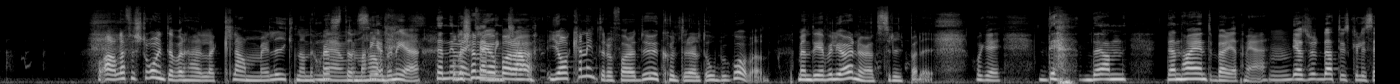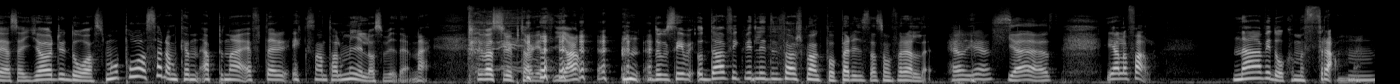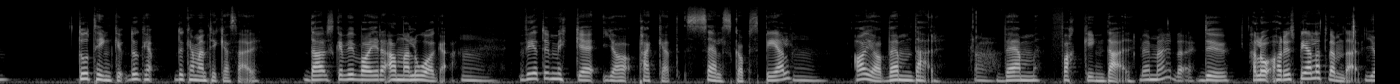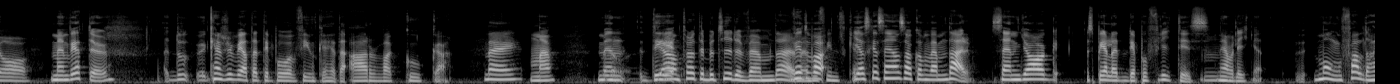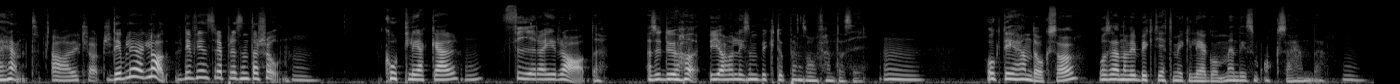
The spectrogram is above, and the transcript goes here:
Och alla förstår inte vad den här lilla klammerliknande Nej, gesten men med handen är. Den är och då känner jag bara, klam. jag kan inte då för att du är kulturellt obegåvad. Men det jag vill göra nu är att strypa dig. Okej, De- den, den har jag inte börjat med. Jag trodde att du skulle säga så här, gör du då små påsar de kan öppna efter x antal mil och så vidare? Nej, det var struptaget. ja. då ser vi, och där fick vi ett litet försmak på Parisa som förälder. Hell yes. Yes. I alla fall, när vi då kommer fram, Mm. då, tänker, då, kan, då kan man tycka så här, där ska vi vara i det analoga. Mm. Vet du hur mycket jag packat sällskapsspel? Ja, ja, vem där? Mm. Ah. Vem fucking där? Vem är där? Du, hallå, har du spelat Vem där? Ja. Men vet du, du kanske du vet att det på finska heter arvakuka. Nej. Nej. Men det, Jag antar att det betyder vem där, vet men du på finska. jag ska säga en sak om Vem där. Sen jag spelade det på fritids Mm. när jag var liten, mångfald har hänt. Ja, det är klart. Det blir jag glad. Det finns representation. Mm. Kortlekar, fyra i rad. Alltså du har, jag har liksom byggt upp en sån fantasi. Mm. Och det hände också. Och sen har vi byggt jättemycket lego. Men det som också hände. Mm.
